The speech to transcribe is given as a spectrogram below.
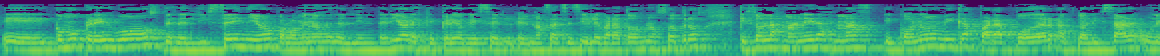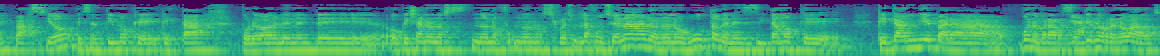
eh, ¿cómo crees vos desde el diseño, por lo menos desde el de interiores, que creo que es el, más accesible para todos nosotros, que son las maneras más económicas para poder actualizar un espacio que sentimos que, está probablemente o que ya no nos, no, nos, no nos resulta funcional o no nos gusta o que necesitamos que, que cambie para, bueno, para sentirnos renovados?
